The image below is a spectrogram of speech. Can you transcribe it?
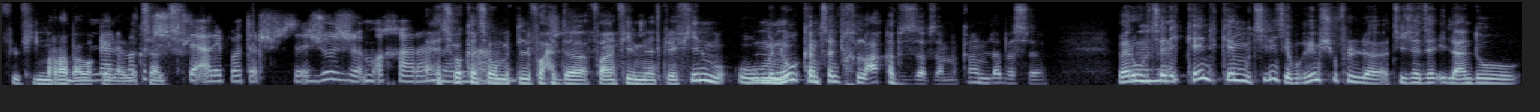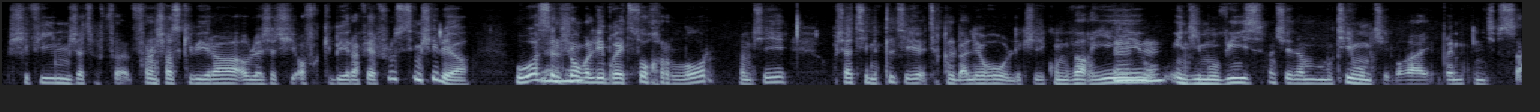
في الفيلم الرابع لا وقيلا لا ما ولا كنتش الثالث. شفت les هاري بوتر شفت جوج مؤخرا حيت هو كان مثل في واحد في فيلم من هذاك الفيلم. ومنه كان تندخل العاقه بزاف زعما كان لاباس غير هو ثاني. كاين كاين ممثلين تيبغيو يمشيو في الاتجاه ديال الا عنده شي فيلم جات في franchise كبيرة أو جات شي offre كبيرة فيها الفلوس تيمشي ليها. هو c'est. ال genre اللي بغى يتسوخر اللور فهمتي؟ واش تيمثل تي- تيقلب على لي رول داكشي يكون variés مهم. و indie movies فهمتي؟ ممثل ممثل بغى بغى يمثل نيت بصح.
